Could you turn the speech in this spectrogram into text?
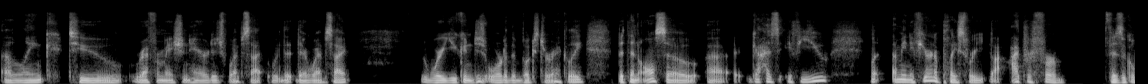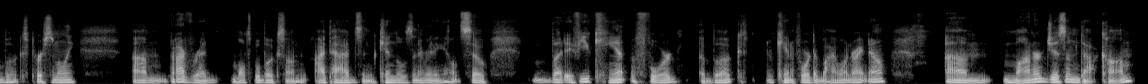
a link to Reformation Heritage website, their website, where you can just order the books directly. But then also, uh, guys, if you, I mean, if you're in a place where you, I prefer physical books personally, um, but I've read multiple books on iPads and Kindles and everything else. So, but if you can't afford a book or can't afford to buy one right now, um, monergism.com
